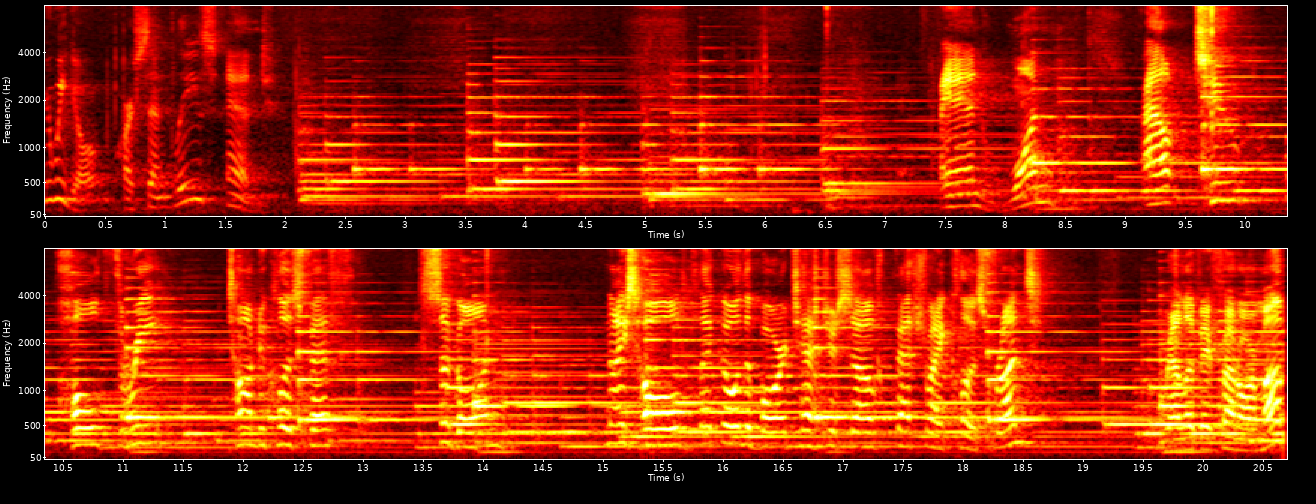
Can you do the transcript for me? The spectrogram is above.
Here we go. Arsen, please, and. Close fifth, second, nice hold, let go of the bar, test yourself, that's right, close front, releve front arm up,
